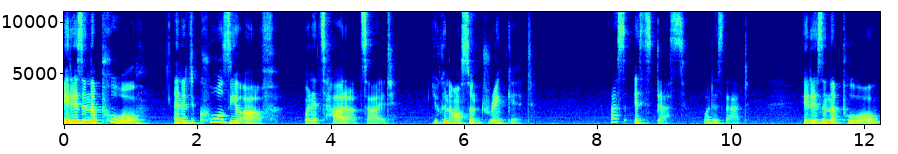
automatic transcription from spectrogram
It is in the pool and it cools you off when it's hot outside. You can also drink it. Was ist das? What is that? It is in the pool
